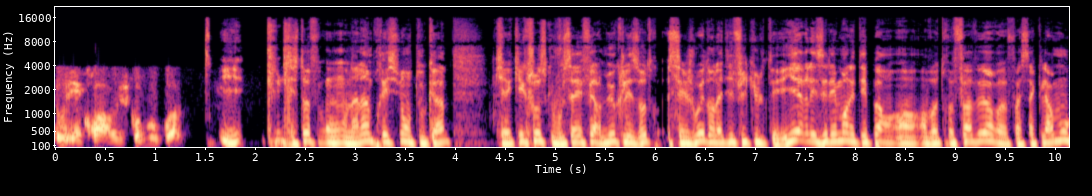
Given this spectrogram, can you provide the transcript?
et croire jusqu'au bout, quoi. Christophe, on a l'impression en tout cas qu'il y a quelque chose que vous savez faire mieux que les autres, c'est jouer dans la difficulté. Hier, les éléments n'étaient pas en, votre faveur euh, face à Clermont,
